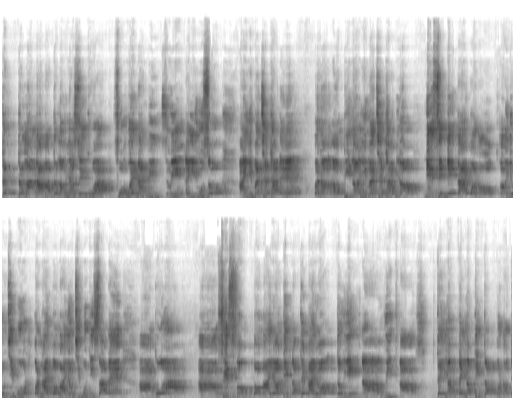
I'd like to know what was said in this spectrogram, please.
တတလတာမှာတလောက်ရစေကိုကဖုန်းဝင်နိုင်ပြီဆိုရင်အရင်ဥဆုံးအရင်မချက်ထားတယ်ဘာလို့အပြီးတော့ရင်မချက်ထားပြီးတော့နေ့စဉ်နေ့တိုင်းပေါ့နော်အာယုံကြည်မှု online ပေါ်မှာယုံကြည်မှုတည်ဆောက်တယ်အာကိုက ရင်အာ with အာတရုတ်တရုတ် TikTok ပေါ့နော်တ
